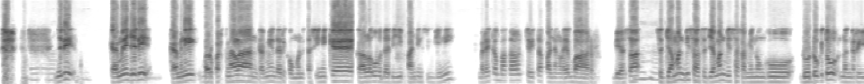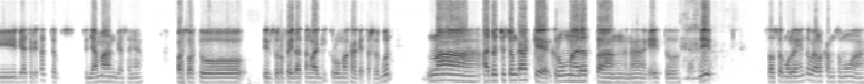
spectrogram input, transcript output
jadi kami ini jadi kami ini baru perkenalan. Kami dari komunitas ini kayak kalau udah dipancing segini, mereka bakal cerita panjang lebar. Biasa Mhm. sejaman bisa, sejaman bisa kami nunggu duduk itu dengeri dia cerita sejaman biasanya. Pas waktu tim survei datang lagi ke rumah kakek tersebut, nah ada cucung kakek ke rumah datang, nah kayak itu. Jadi sosok mulianya itu welcome semua.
